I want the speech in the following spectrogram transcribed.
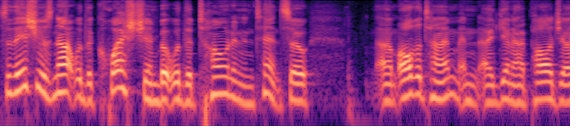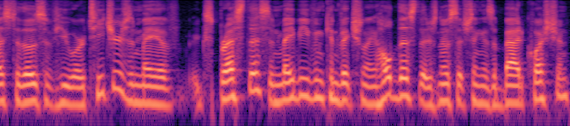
So, the issue is not with the question, but with the tone and intent. So, um, all the time. And again, I apologize to those of you who are teachers and may have expressed this and maybe even convictionally hold this. There's no such thing as a bad question.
